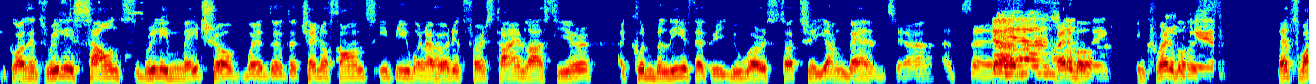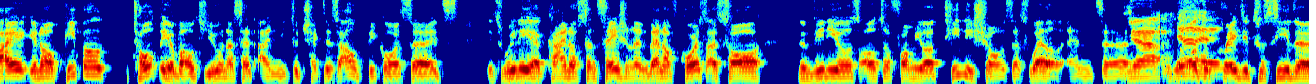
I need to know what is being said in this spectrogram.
because it really sounds really mature. Where the the Chain of Thorns EP, when I heard it first time last year, I couldn't believe that we you were such a young band. Yeah, it's uh, Yeah. incredible, Oh, incredible. Thank you. It's- That's why you know people told me about you, and I said I need to check this out because uh, it's it's really a kind of sensation. And then of course I saw the videos also from your TV shows as well, and uh, yeah. it was also crazy to see the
